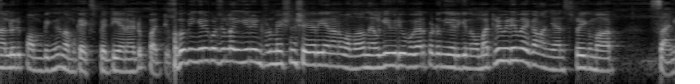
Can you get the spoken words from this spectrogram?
നല്ലൊരു പമ്പിങ് നമുക്ക് എക്സ്പെക്ട് ചെയ്യാനായിട്ട് പറ്റും. അപ്പോൾ ഇങ്ങനെ കുറിച്ചുള്ള ഈ ഒരു ഇൻഫർമേഷൻ ഷെയർ ചെയ്യാനാണ് വന്നത്. നിങ്ങൾക്ക് ഈ വീഡിയോ ഉപകാരപ്പെട്ടു എന്ന് വിചാരിക്കുന്നു. മറ്റൊരു വീഡിയോ കാണാം. ഞാൻ ശ്രീകുമാർ സൈനിങ്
